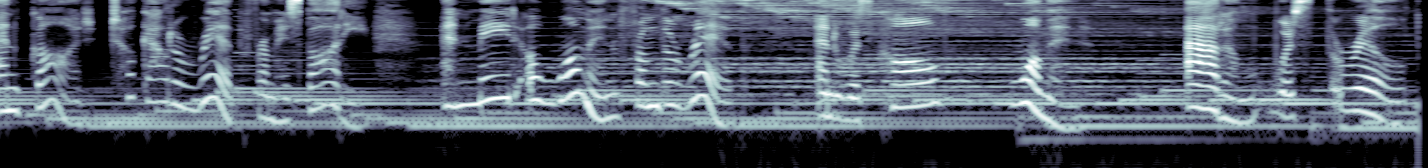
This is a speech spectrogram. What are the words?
and God took out a rib from his body and made a woman from the rib, and was called Woman. Adam was thrilled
